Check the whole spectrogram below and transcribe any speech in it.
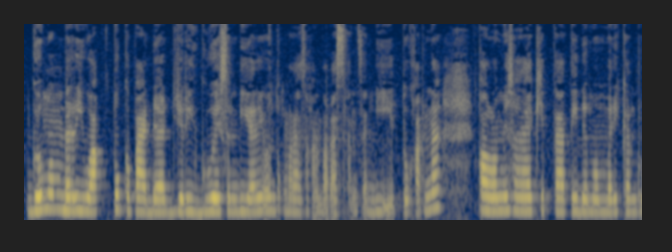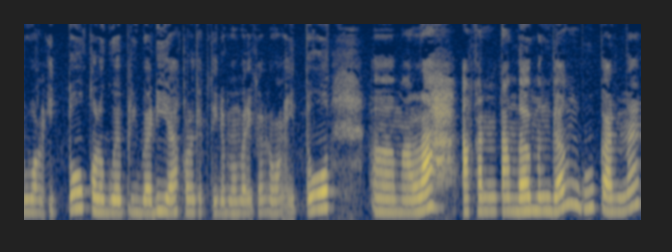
gue memberi waktu kepada diri gue sendiri untuk merasakan perasaan sedih itu. Karena kalau misalnya kita tidak memberikan ruang itu kalau gue pribadi ya kalau kita tidak memberikan ruang itu uh, malah akan tambah mengganggu karena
